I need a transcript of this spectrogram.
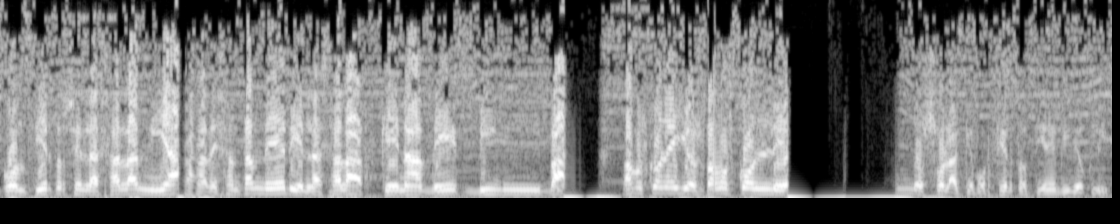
conciertos en la sala Niágara de Santander y en la sala Azquena de Bilbao. Vamos con ellos, vamos con León Sola, que por cierto tiene videoclip.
